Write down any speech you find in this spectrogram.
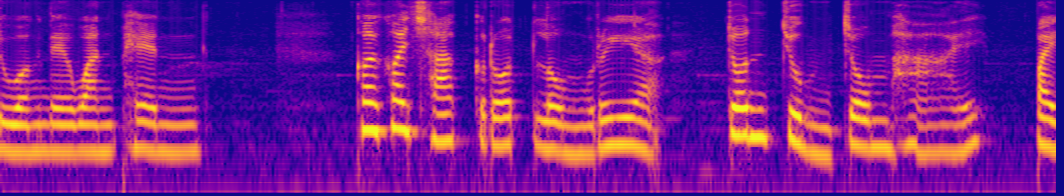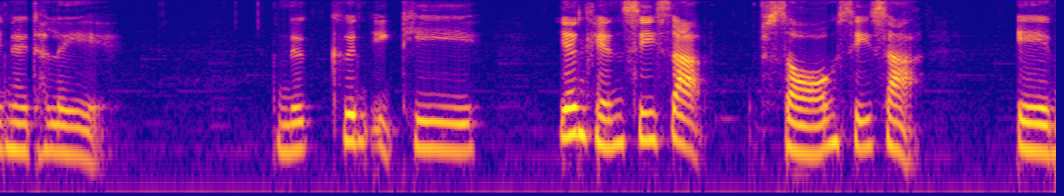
ดวงในวันเพ็ญค่อยๆ ชักรถลงเรีย จนจุ่มจมหายไปในทะเล นึกขึ้นอีกที ยังเห็นศีรษะสองศีรษะ เอ็น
